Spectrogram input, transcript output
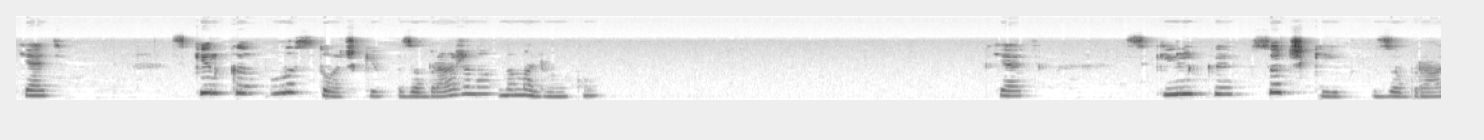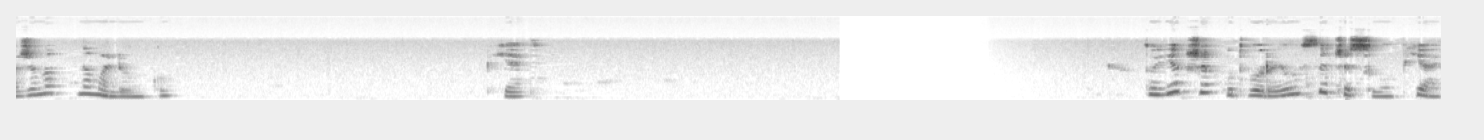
5. Скільки листочків зображено на малюнку? 5. Скільки сочків зображено на малюнку? 5. То як же утворилося число 5?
